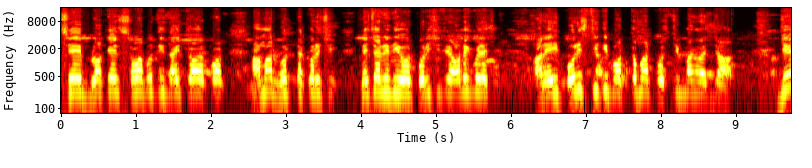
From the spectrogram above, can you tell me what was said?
সে ব্লকের সভাপতি দায়িত্ব হওয়ার পর আমার ভোটটা করেছি। নেচারেলি ওর পরিস্থিতিটা অনেক বেড়েছে। আর এই পরিস্থিতি বর্তমান পশ্চিমবাংলার যা যে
